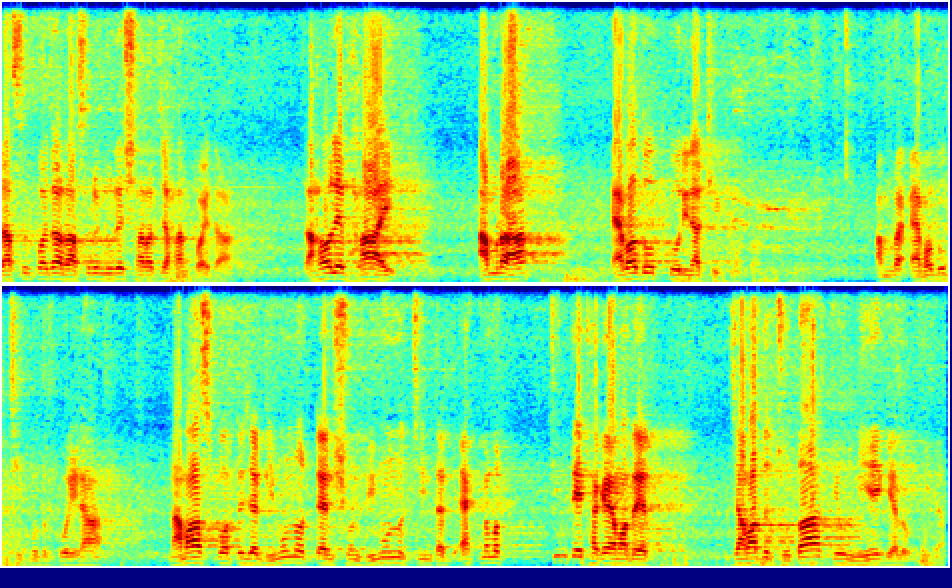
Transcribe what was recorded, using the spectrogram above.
রাসুল পয়দা, রাসুলের নূরে সারা জাহান পয়দা। তাহলে ভাই, আমরা আবাদত করি না ঠিক আমরা আবাদত ঠিক মতো করি না। নামাজ পড়তে যায় বিভিন্ন টেনশন বিভিন্ন চিন্তা। এক নম্বর চিন্তায় থাকে আমাদের যে আমাদের জুতা কেউ নিয়ে গেল কিনা?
